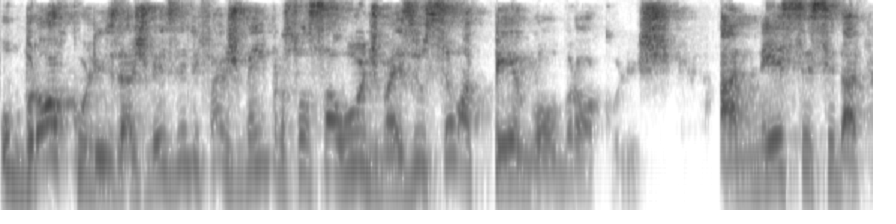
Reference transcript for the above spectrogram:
O brócolis, às vezes, ele faz bem para sua saúde, mas e o seu apego ao brócolis? A necessidade.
